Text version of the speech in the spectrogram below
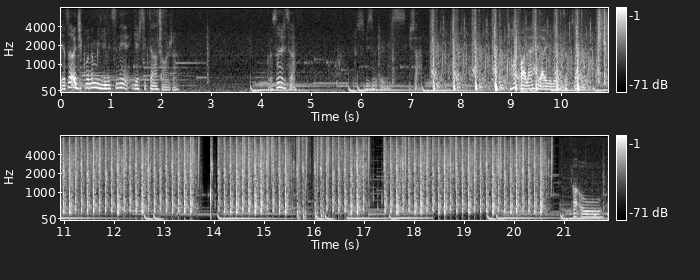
Ya da acıkmanın bir limitini geçtikten sonra. Burası harita. Burası bizim evimiz. Güzel. Aha parlayan şeyler geliyor. Çok güzel. Uh-oh.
